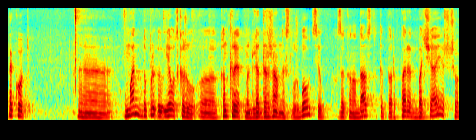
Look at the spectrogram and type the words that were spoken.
Так от. Е, У мене я от скажу е, конкретно для державних службовців законодавство тепер передбачає, що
